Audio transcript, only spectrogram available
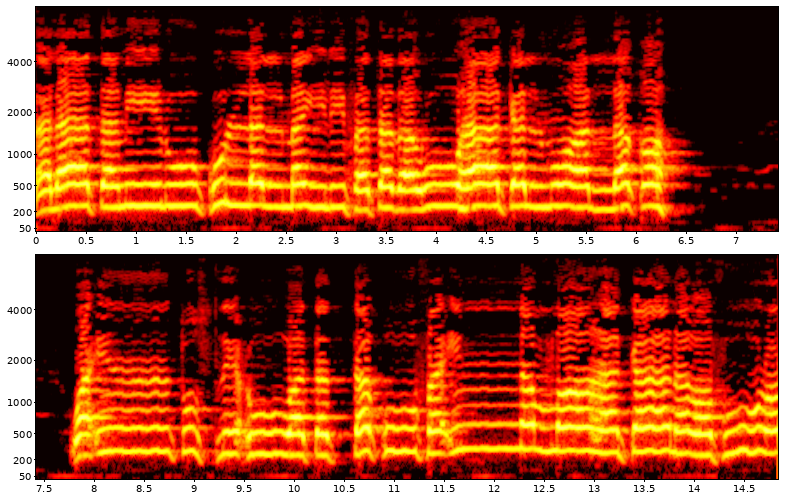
فلا تميلوا كل الميل فتذروها كالمعلقة. وإن تصلحوا وتتقوا فإن الله كان غفورا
